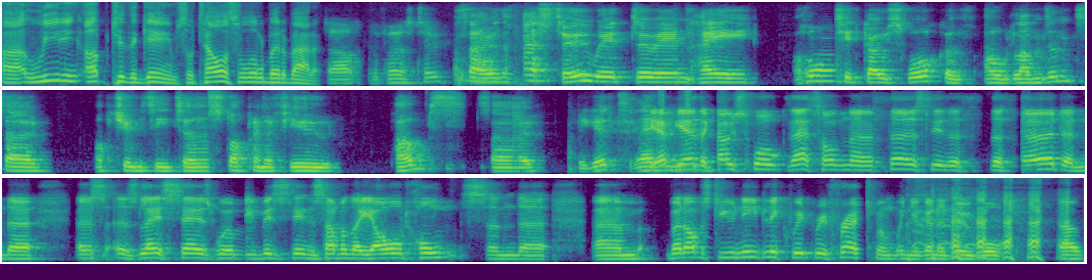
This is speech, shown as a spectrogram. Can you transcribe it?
uh, leading up to the game. So tell us a little bit about it. Start the first two. So the first two, we're doing a, a haunted ghost walk of old London. So opportunity to stop in a few pubs. So that'd be good. Then- Yep, yeah, the Ghost Walk. That's on uh, Thursday, the the third, and uh, as as Les says, we'll be visiting some of the old haunts. And uh, um, but obviously, you need liquid refreshment when you're going to do walking. so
